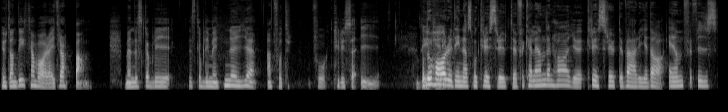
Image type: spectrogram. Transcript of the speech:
Utan det kan vara i trappan. Men det ska bli, det ska bli mig ett nöje att få, få kryssa i. Det Och då har du dina små kryssrutor, för kalendern har ju kryssrutor varje dag. En för fys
